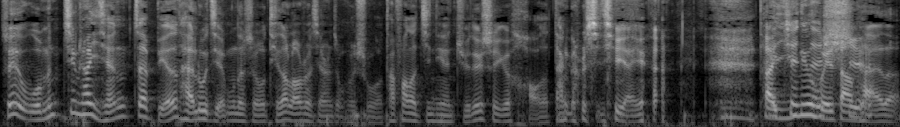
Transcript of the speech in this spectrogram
所以我们经常以前在别的台录节目的时候提到老舍先生，总会说他放到今天绝对是一个好的单口喜剧演员，他一定会上台的。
